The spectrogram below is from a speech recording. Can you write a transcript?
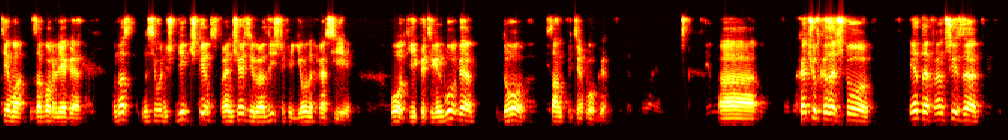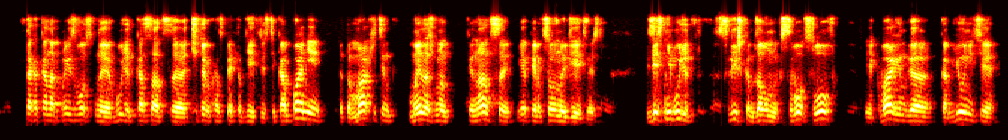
тема забор Лего, у нас на сегодняшний день 14 франчайзи в различных регионах России. От Екатеринбурга до Санкт-Петербурга. А, хочу сказать, что эта франшиза, так как она производственная, будет касаться четырех аспектов деятельности компании. Это маркетинг, менеджмент, финансы и операционную деятельность. Здесь не будет слишком заумных слов, эквайринга, комьюнити.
